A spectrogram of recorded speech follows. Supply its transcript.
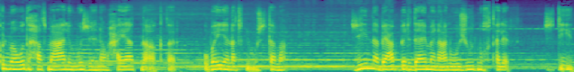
كل ما وضحت معالم وجهنا وحياتنا أكتر. وبينت في المجتمع. جيلنا بيعبر دايما عن وجود مختلف جديد.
